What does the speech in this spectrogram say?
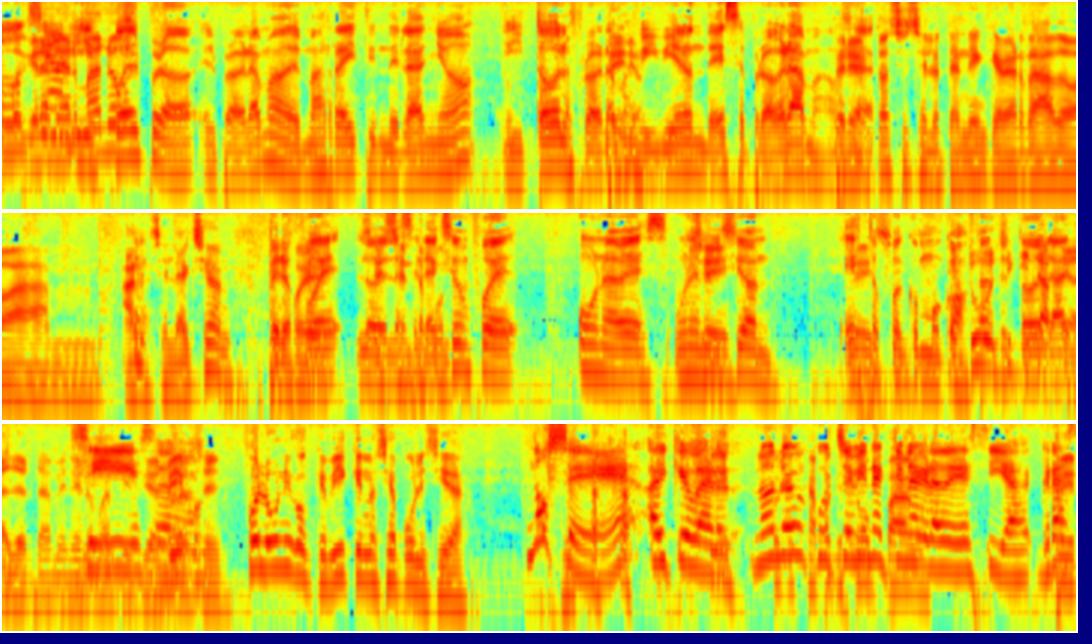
producción. Gran Hermano. Y fue el, pro- el programa de más rating del año y todos los programas Pero- vivieron de ese programa. o Pero sea, entonces se lo tendrían que haber dado a, mm, a la selección. pero fue, lo de la 60 selección puntos. fue una vez, una Sí. emisión. Esto Sí, fue sí. como Estuvo constante todo el Chiquitape año. ayer también en Sí, el Martín eso- Fierro. Vimos- sí. Fue lo único que vi que no hacía publicidad. No sé, ¿eh? hay que ver. Sí, no, porque no capaz escuché bien a estuvo quién pago. agradecía. Gracias,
